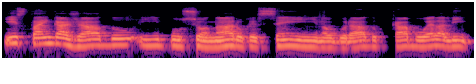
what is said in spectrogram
e está engajado em impulsionar o recém-inaugurado Cabo Ela Link,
